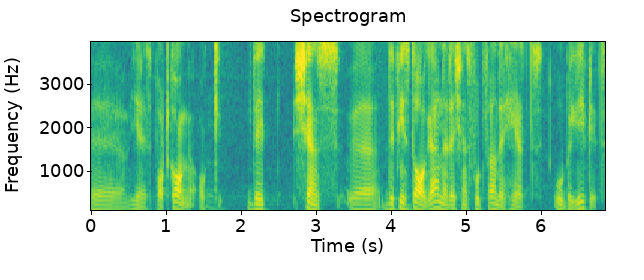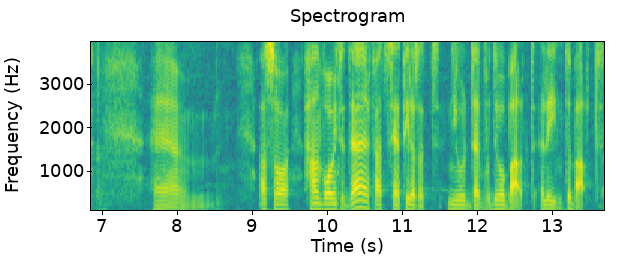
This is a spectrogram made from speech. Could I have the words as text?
eh, Jerrys bortgång. Och det känns, eh, det finns dagar när det känns fortfarande helt obegripligt. Eh, alltså han var ju inte där för att säga till oss att gjorde- det var balt eller inte balt.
